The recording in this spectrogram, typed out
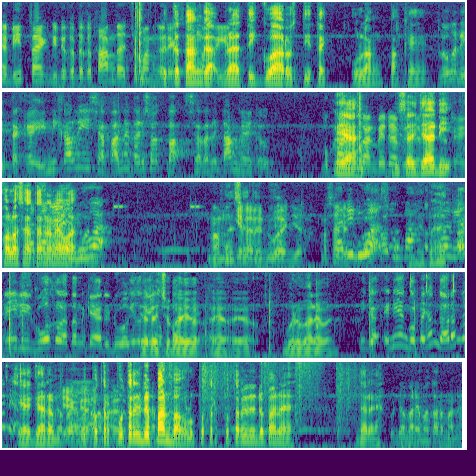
nge-detect di deket-deket tangga, cuman nggak ada deket yang tangga. Berarti gua harus detect ulang pakai Lu ngedeteknya ini kali setannya tadi so, ta- setan di tangga itu. Bukan, Iya bukan, beda, bisa beda, jadi beda, kalau Katanya lewat ada Dua. Nggak mungkin ada dua anjir. Masa ada Tadi dua? dua, sumpah. Gua. Tadi di gua kelihatan kayak ada dua gitu. Ya udah coba yuk. Ayo ayo Bunda Mare mana Ini, yang gue pegang garam kan ya? Ya garam Iya, Lu puter-puter di depan bang Lu puter-puter di depannya Bentar ya Udah mari motor mana?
